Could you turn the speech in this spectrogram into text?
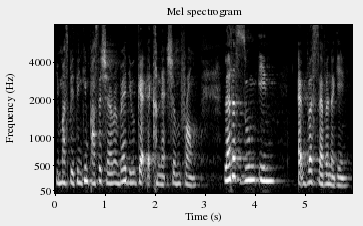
You must be thinking, Pastor Sharon, where do you get that connection from? Let us zoom in at verse 7 again.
